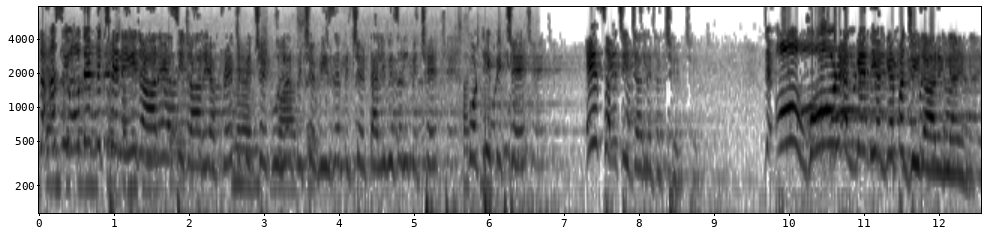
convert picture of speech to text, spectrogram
ਤਾਂ ਅਸੀਂ ਉਹਦੇ ਪਿੱਛੇ ਨਹੀਂ ਜਾ ਰਹੇ ਅਸੀਂ ਜਾ ਰਹੇ ਹਾਂ ਫ੍ਰਿਜ ਪਿੱਛੇ ਕੂਲਰ ਪਿੱਛੇ। ਵੀਜ਼ੇ ਪਿੱਛੇ ਟੈਲੀਵਿਜ਼ਨ ਪਿੱਛੇ ਕੋਠੀ ਪਿੱਛੇ। ਇਹ ਸਭ ਚੀਜ਼ਾਂ ਦੇ ਪਿੱਛੇ। ਤੇ ਉਹ ਹੋਰ ਅੱਗੇ ਦੀ ਅੱਗੇ ਭੱਜੀ ਜਾ ਰਹੀਆਂ ਆ।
